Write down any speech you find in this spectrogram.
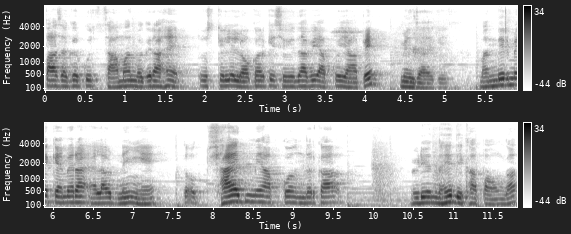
पास अगर कुछ सामान वगैरह हैं तो उसके लिए लॉकर की सुविधा भी आपको यहाँ पे मिल जाएगी। मंदिर में कैमरा अलाउड नहीं है तो शायद मैं आपको अंदर का वीडियो नहीं दिखा पाऊँगा,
